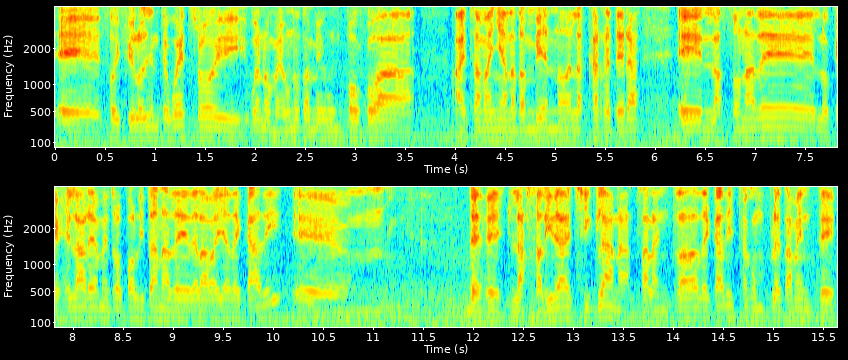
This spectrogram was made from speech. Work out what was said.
Eh, soy fiel oyente vuestro y bueno, me uno también un poco a, a esta mañana también, ¿no? En las carreteras, en la zona de lo que es el área metropolitana de, la Bahía de Cádiz, eh, desde la salida de Chiclana hasta la entrada de Cádiz está completamente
